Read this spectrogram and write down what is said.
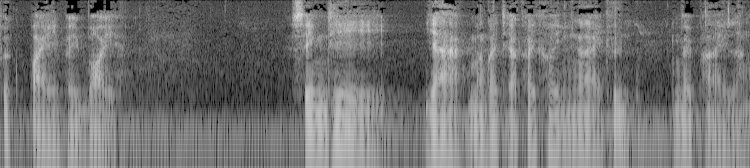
ฝึกไปไปบ่อยสิ่งที่ยากมันก็จะค่อย ๆ ง่ายขึ้น ในภายหลัง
